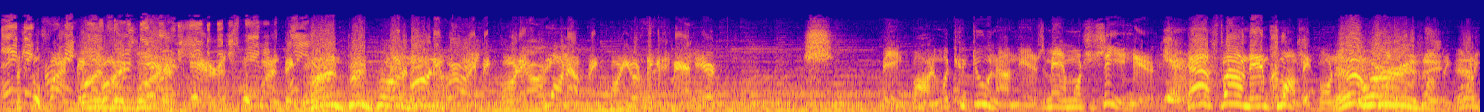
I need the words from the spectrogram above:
Hey, let's Big go find Barney. Big Find Barney. Big Barney. Right there. Let's go find Big Barney. Find Big Big Barney. Barney, where are you, Big Barney? Come on out, Big Barney. You're the biggest man here. Shh! Big Barney, what you doing out there? This man wants to see you here. Yeah. Yeah, I found him. Come on, Big Barney. Yeah, where is Come on, he? Big Yeah,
